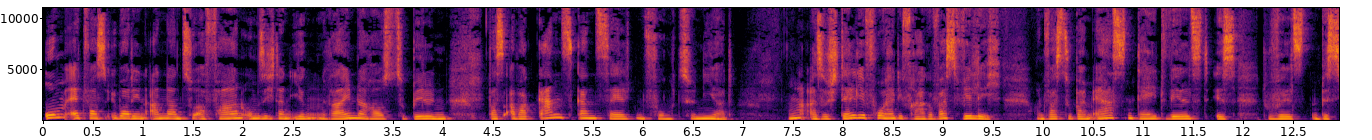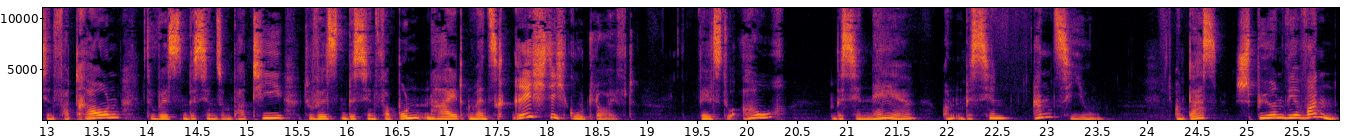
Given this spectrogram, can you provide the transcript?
um etwas über den anderen zu erfahren, um sich dann irgendeinen Reim daraus zu bilden, was aber ganz, ganz selten funktioniert. Also stell dir vorher die Frage, was will ich? Und was du beim ersten Date willst, ist, du willst ein bisschen Vertrauen, du willst ein bisschen Sympathie, du willst ein bisschen Verbundenheit. Und wenn es richtig gut läuft, willst du auch ein bisschen Nähe und ein bisschen Anziehung. Und das spüren wir wann?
